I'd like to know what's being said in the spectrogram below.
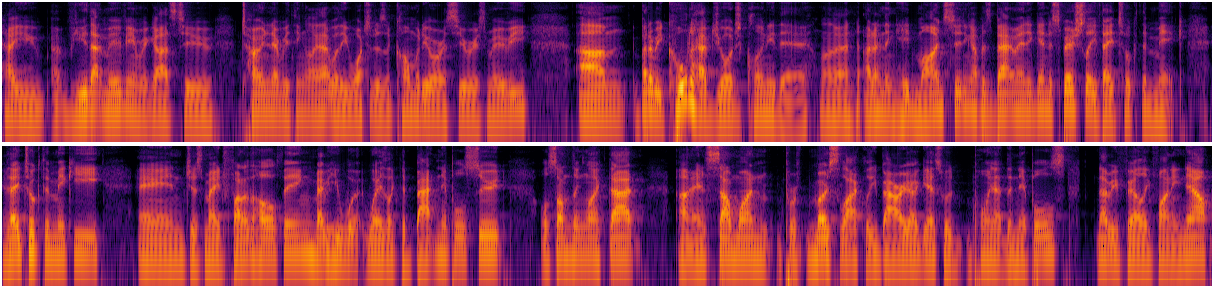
how you uh, view that movie in regards to tone and everything like that, whether you watch it as a comedy or a serious movie. Um, but it'd be cool to have George Clooney there. I don't think he'd mind suiting up as Batman again, especially if they took the Mick. If they took the Mickey and just made fun of the whole thing. Maybe he wears like the bat nipple suit or something like that. Uh, and someone, most likely Barry, I guess, would point at the nipples. That'd be fairly funny. Now,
